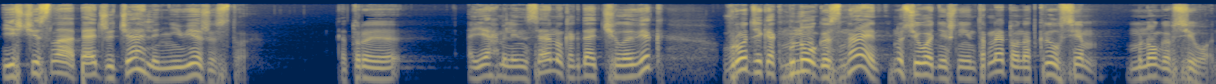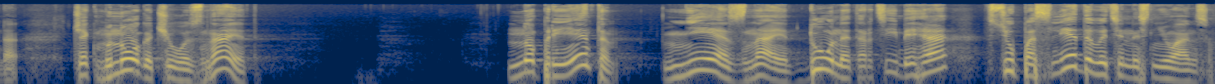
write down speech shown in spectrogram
Из числа, опять же, джахля, невежества, которое инсану, когда человек вроде как много знает, ну, сегодняшний интернет, он открыл всем много всего, да. Человек много чего знает, но при этом не знает дуна тартибиха всю последовательность нюансов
